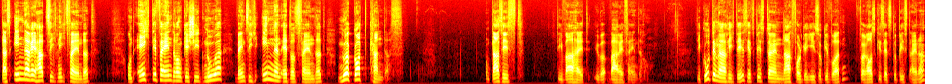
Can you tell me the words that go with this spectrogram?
Das Innere hat sich nicht verändert und echte Veränderung geschieht nur, wenn sich innen etwas verändert. Nur Gott kann das. Und das ist die Wahrheit über wahre Veränderung. Die gute Nachricht ist, jetzt bist du ein Nachfolger Jesu geworden, vorausgesetzt du bist einer,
